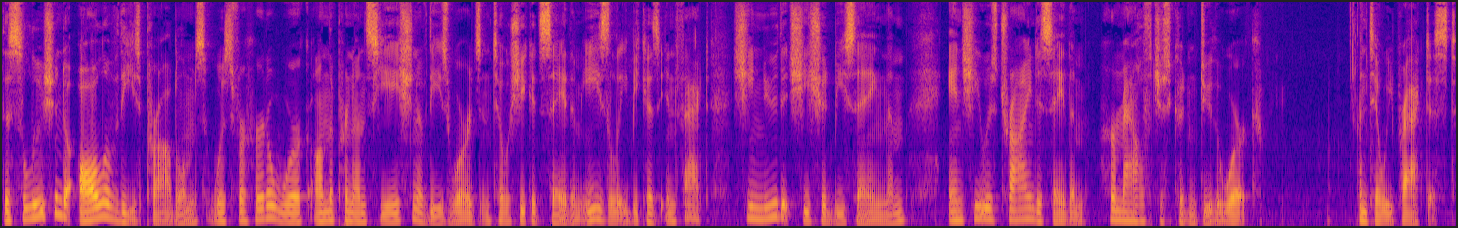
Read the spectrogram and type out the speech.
The solution to all of these problems was for her to work on the pronunciation of these words until she could say them easily, because in fact, she knew that she should be saying them, and she was trying to say them. Her mouth just couldn't do the work until we practiced.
